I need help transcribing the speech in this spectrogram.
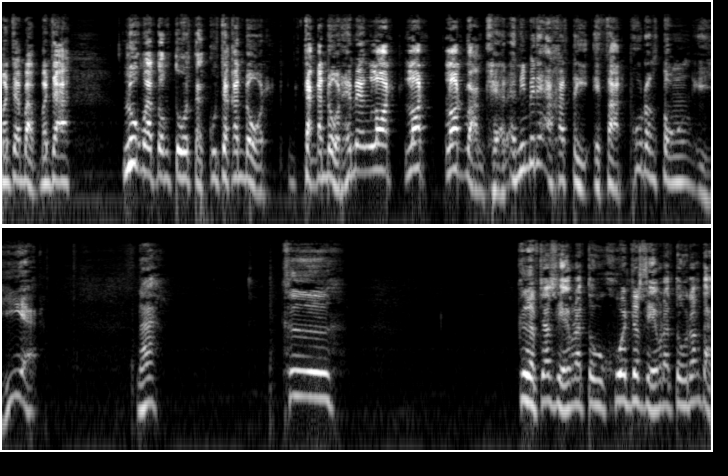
มันจะแบบมันจะลูกมาตรงตัวแต่กูจะกระโดดจะกระโดดให้แม่งลอดลอดลอดหว่างแขน อันนี้ไม่ได้อคติไอสัตว์พูดตรงๆไอ้เหี้ยนะ คือ เกือบจะเสียประตูควรจะเสียประตูตั้งแต่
